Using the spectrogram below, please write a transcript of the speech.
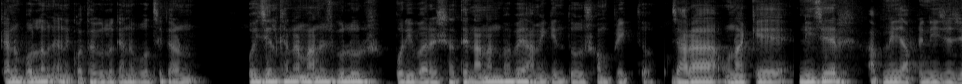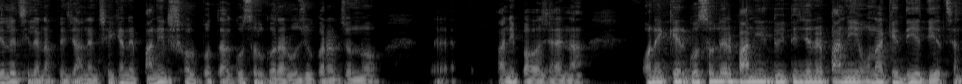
কেন বললাম জানেন কথাগুলো কেন বলছে? কারণ ওই জেলখানার মানুষগুলোর পরিবারের সাথে নানানভাবে আমি কিন্তু সম্পৃক্ত। যারা ওনাকে নিজের, আপনি আপনি নিজে জেলে ছিলেন, আপনি জানেন, সেখানে পানির স্বল্পতা, গোসল করার, উজু করার জন্য পানি পাওয়া যায় না। অনেকের গোসলের পানি, দুই, তিনজনের পানি ওনাকে দিয়ে দিয়েছেন।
